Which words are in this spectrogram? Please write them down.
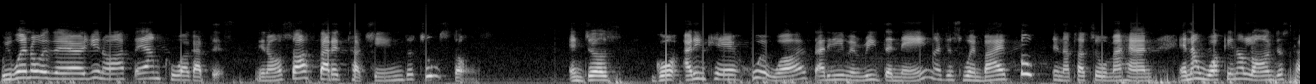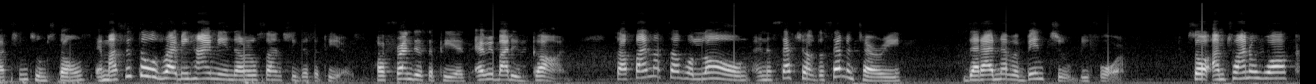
we went over there. You know, I say, I'm cool. I got this. You know, so I started touching the tombstones and just go. I didn't care who it was. I didn't even read the name. I just went by, boop, and I touched it with my hand. And I'm walking along, just touching tombstones. And my sister was right behind me, and then all of a sudden she disappears. Her friend disappears. Everybody's gone. So I find myself alone in a section of the cemetery that I'd never been to before. So I'm trying to walk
